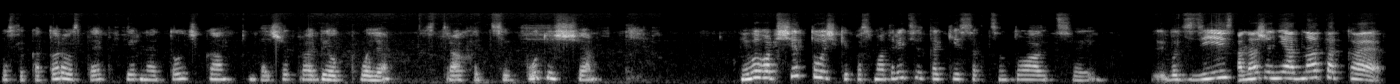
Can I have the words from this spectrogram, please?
после которого стоит эфирная точка, большой пробел поля страх идти в будущее. И вы вообще точки, посмотрите, какие с акцентуацией вот здесь, она же не одна такая.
